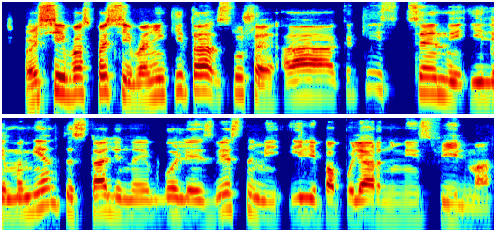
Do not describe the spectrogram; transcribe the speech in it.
Спасибо, спасибо. Никита, слушай, а какие сцены или моменты стали наиболее известными или популярными из фильма?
